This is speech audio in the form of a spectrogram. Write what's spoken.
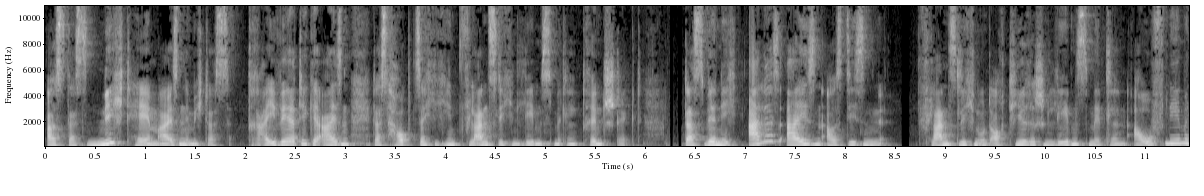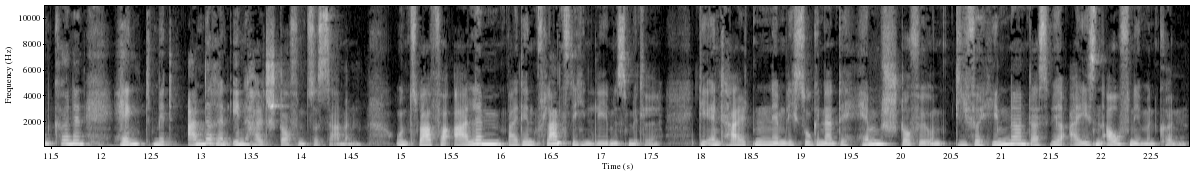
aus das Nicht-Hämeisen, nämlich das dreiwertige Eisen, das hauptsächlich in pflanzlichen Lebensmitteln drinsteckt. Dass wir nicht alles Eisen aus diesen pflanzlichen und auch tierischen Lebensmitteln aufnehmen können, hängt mit anderen Inhaltsstoffen zusammen. Und zwar vor allem bei den pflanzlichen Lebensmitteln. Die enthalten nämlich sogenannte Hemmstoffe und die verhindern, dass wir Eisen aufnehmen können.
